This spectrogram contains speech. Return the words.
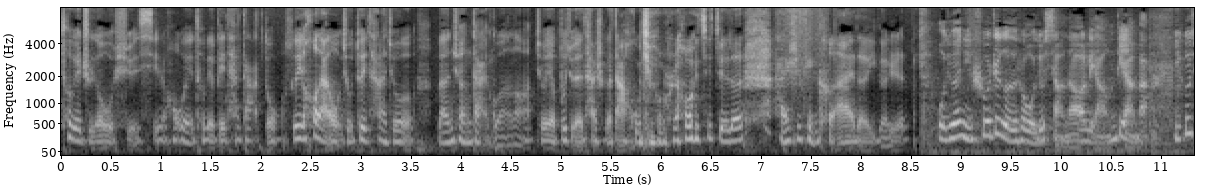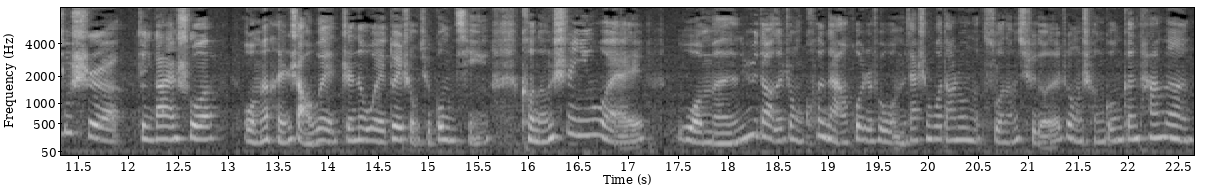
特别值得我学习。然后我也特别被他打动，所以后来我就对他就完全改观了，就也不觉得他是个大虎妞，然后就觉得还是挺可爱的一个人。我觉得你说这个的时候，我就想到两点吧，一个就是就你刚才说，我们很少为真的为对手去共情，可能是因为。我们遇到的这种困难，或者说我们在生活当中所能取得的这种成功，跟他们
